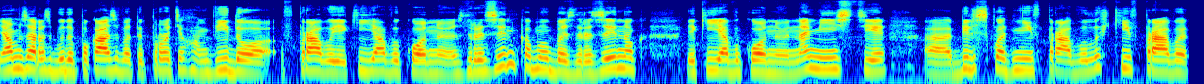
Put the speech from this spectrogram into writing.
Я вам зараз буду показувати протягом відео вправи, які я виконую з резинками, без резинок, які я виконую на місці, е, більш складні вправи, легкі вправи.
